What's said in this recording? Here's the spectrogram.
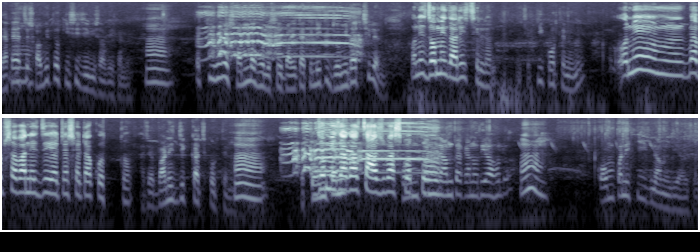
দেখা যাচ্ছে সবই তো কৃষিজীবী সব এখানে। হ্যাঁ। তা কীভাবে সম্ভব হলো সেই বাড়িটা? তিনি কি জমিদার ছিলেন? উনি জমিদারি ছিলেন। আচ্ছা কি করতেন উনি? উনি ব্যবসা বাণিজ্য এটা সেটা করতো। আচ্ছা বাণিজ্যিক কাজ করতেন? হ্যাঁ। জমি জায়গা চাষবাস করতো। নামটা কেন দেওয়া হলো? হুম। কোম্পানি কি নাম দেওয়া হয়েছিল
